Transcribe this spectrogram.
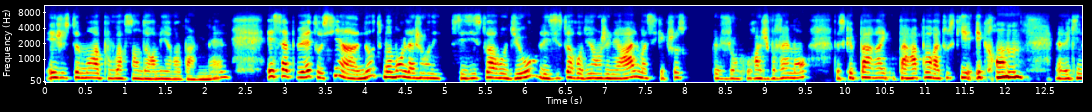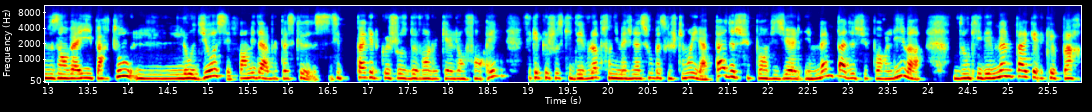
et justement à pouvoir s'endormir par lui-même. Et ça peut être aussi un autre moment de la journée. Ces histoires audio, les histoires audio en général, moi c'est quelque chose que j'encourage vraiment, parce que par, par rapport à tout ce qui est écran mmh euh, qui nous envahit partout, l'audio, c'est formidable, parce que c'est pas quelque chose devant lequel l'enfant est, c'est quelque chose qui développe son imagination, parce que justement, il n'a pas de support visuel et même pas de support libre, donc il est même pas quelque part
